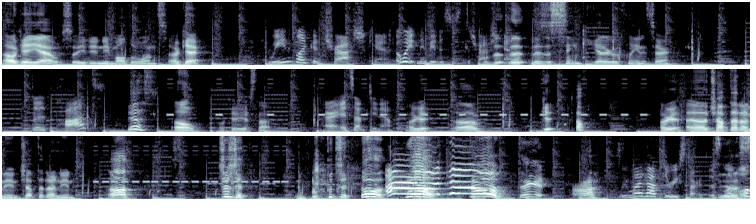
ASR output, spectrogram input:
Okay, yeah. So you do need multiple ones. Okay. We need like a trash can. Oh wait, maybe this is the trash Th- can. th- there's a sink. You gotta go clean it, Sarah. The pot? Yes. Oh. Okay. Guess not. Alright, it's empty now. Okay. Uh, get off. Okay. Uh, chop that onion. Chop that onion. Oh. Just it. Put it. Oh Ah, no! No! Dang it! Ah. We might have to restart this Yes, level.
